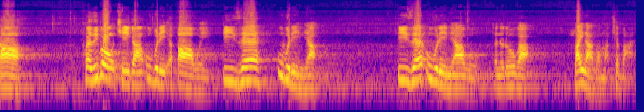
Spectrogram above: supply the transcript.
ဒါဖွဲ့စည်းပုံအခြေခံဥပဒေအပါအဝင်တည်ဆဲဥပဒေများတည်ဆဲဥပဒေများကိုကျွန်တော်တို့ကလိုက်နာသွားမှာဖြစ်ပါတယ်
